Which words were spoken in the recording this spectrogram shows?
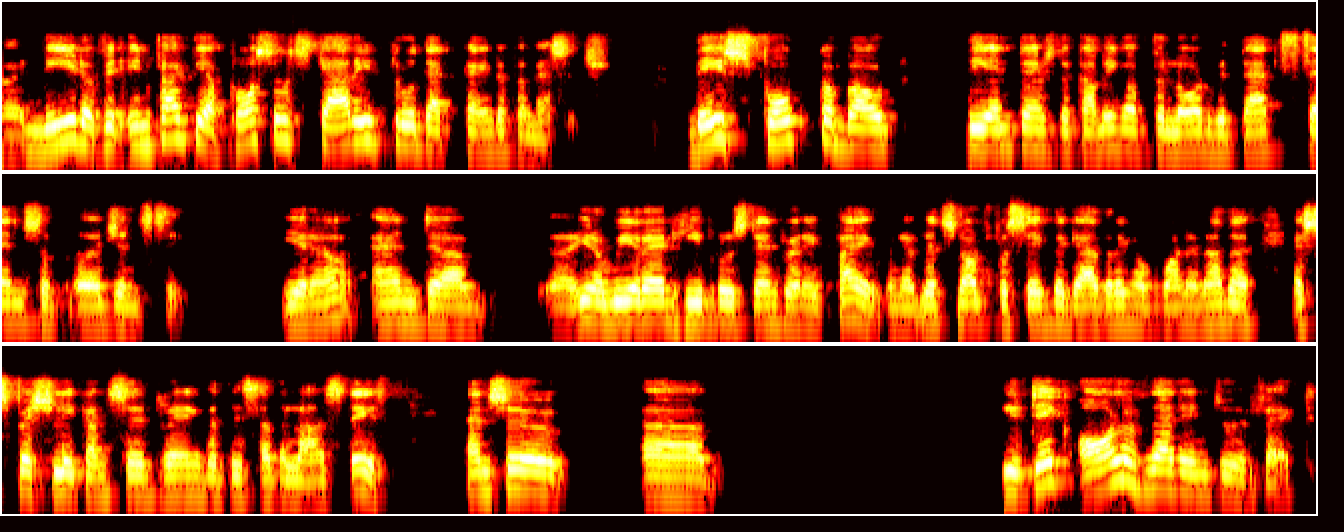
uh, need of it. In fact, the apostles carried through that kind of a message. They spoke about the end times, the coming of the Lord, with that sense of urgency, you know. And um, uh, you know, we read Hebrews ten twenty five. You know, let's not forsake the gathering of one another, especially considering that these are the last days. And so, uh, you take all of that into effect.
